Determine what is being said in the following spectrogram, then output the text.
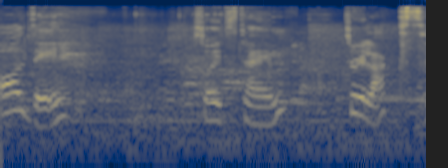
all day. So it's time to relax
